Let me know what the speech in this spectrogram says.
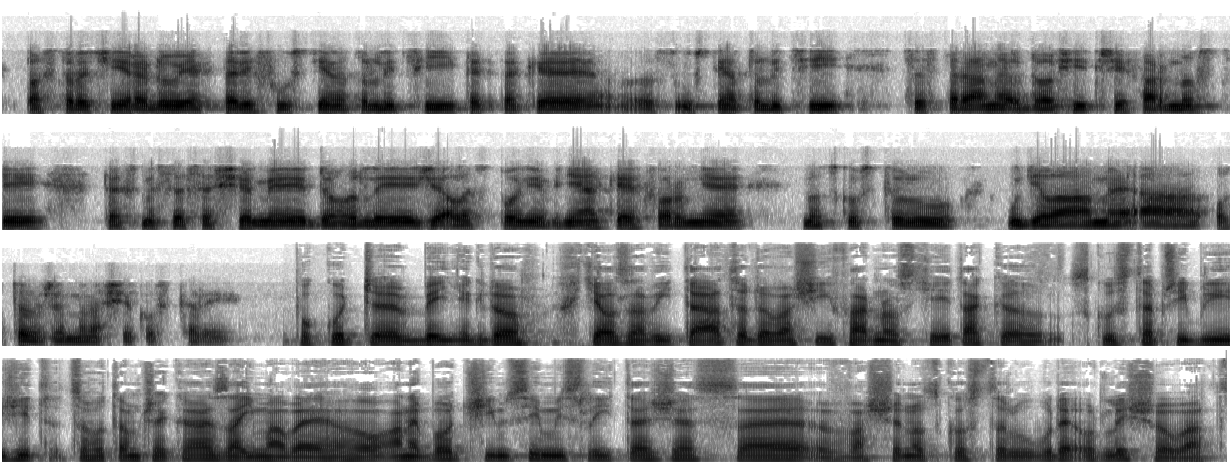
pastorační radu jak tady v Ústí na Todlicí, tak také z Ústí na Todlicí se staráme o další tři farnosti, tak jsme se se všemi dohodli, že alespoň v nějaké formě noc kostelu uděláme a otevřeme naše kostely. Pokud by někdo chtěl zavítat do vaší farnosti, tak eh, zkuste přiblížit, co ho tam čeká zajímavého, anebo čím si myslíte, že se vaše noc kostelů bude odlišovat?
